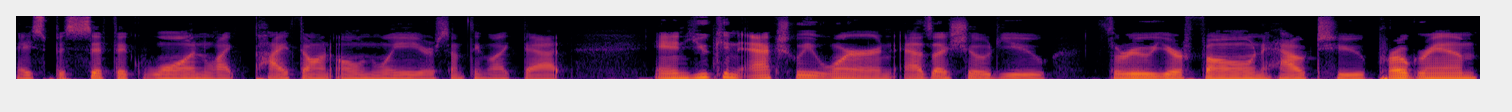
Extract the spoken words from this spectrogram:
a specific one like Python only or something like that. And you can actually learn, as I showed you, through your phone how to program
